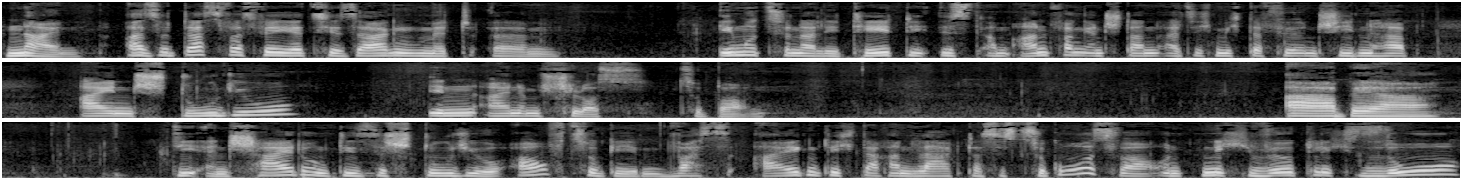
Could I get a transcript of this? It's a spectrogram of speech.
nein, also das, was wir jetzt hier sagen mit ähm, Emotionalität, die ist am Anfang entstanden, als ich mich dafür entschieden habe, ein Studio in einem Schloss zu bauen. Aber die Entscheidung, dieses Studio aufzugeben, was eigentlich daran lag, dass es zu groß war und nicht wirklich so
